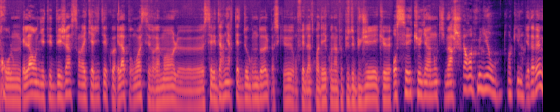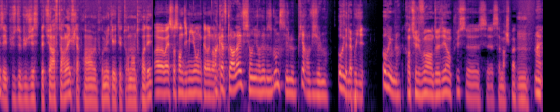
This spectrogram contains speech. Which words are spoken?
trop longue. Et là, on y était déjà sans la qualité quoi. Et là, pour moi, c'est vraiment le, c'est les dernières têtes de gondole parce que on fait de la 3D, qu'on a un peu plus de budget et que on sait qu'il y a un nom qui marche. 40 millions, tranquille. Il y en avait un, vous avez plus de budget, c'est peut-être sur Afterlife, la première- le premier qui a été tourné en 3D. Ouais, ouais, ouais, 70 millions, une connerie qu'Afterlife, si on y revient deux secondes, c'est le pire visuellement. C'est de la bouillie. Horrible. Quand tu le vois en 2D, en plus, euh, ça marche pas. Mm. Ouais.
